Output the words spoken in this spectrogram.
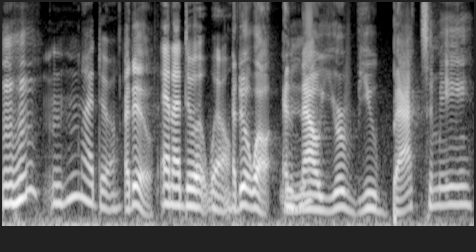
Mm-hmm. Mm-hmm. I do, I do. and I do it well. I do it well. Mm-hmm. And now your view back to me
